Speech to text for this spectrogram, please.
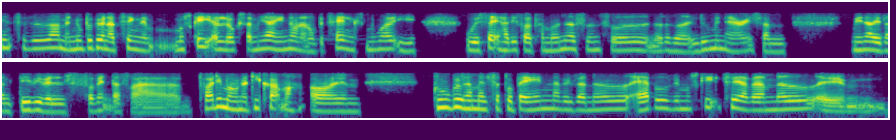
indtil videre, men nu begynder tingene måske at lukke sig mere ind under nogle betalingsmure. I USA har de for et par måneder siden fået noget, der hedder Illuminary, som minder lidt om det, vi vil forventer fra Podimo, når de kommer. Og øhm, Google har meldt sig på banen og vil være med. Apple vil måske til at være med. Øhm,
